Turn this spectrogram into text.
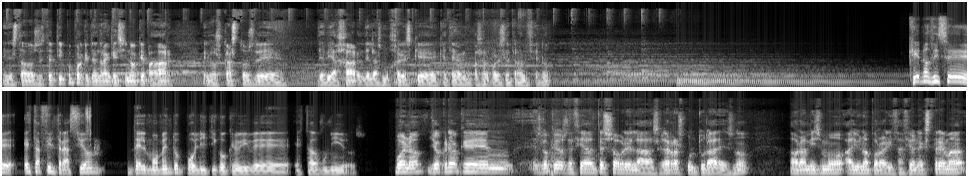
en estados de este tipo porque tendrán que, si no, que pagar los gastos de, viajar de las mujeres que, que, tengan que pasar por ese trance, ¿no? ¿Qué nos dice esta filtración del momento político que vive Estados Unidos? Bueno, yo creo que mm, es lo que os decía antes sobre las guerras culturales, ¿no? Ahora mismo hay una polarización extrema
